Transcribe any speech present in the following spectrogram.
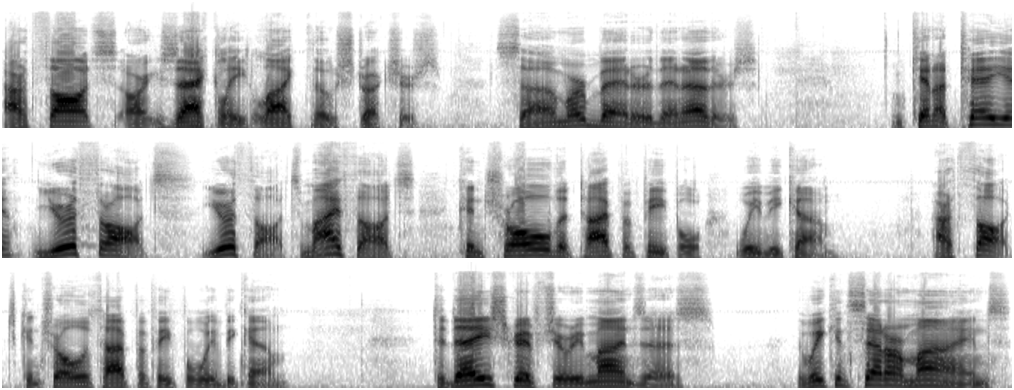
Our thoughts are exactly like those structures. Some are better than others. And can I tell you, your thoughts, your thoughts, my thoughts, control the type of people we become. Our thoughts control the type of people we become. Today's scripture reminds us that we can set our minds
